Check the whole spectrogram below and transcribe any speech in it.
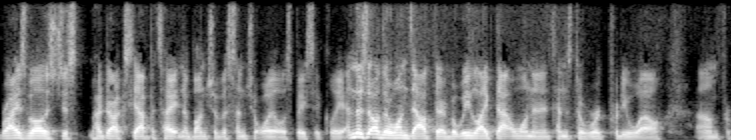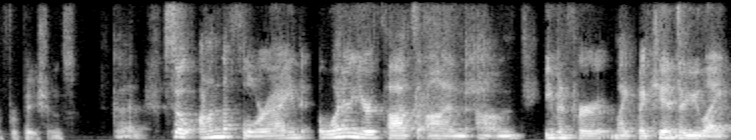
Risewell is just hydroxyapatite and a bunch of essential oils, basically. And there's other ones out there, but we like that one, and it tends to work pretty well um, for for patients. Good. So on the fluoride, what are your thoughts on um, even for like my kids? Are you like,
